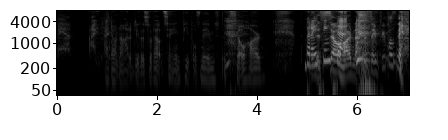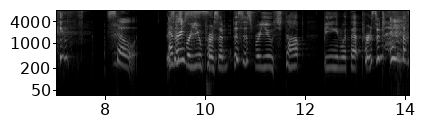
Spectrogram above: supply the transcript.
man, I, I don't know how to do this without saying people's names. It's so hard. But It I think so that hard not to say people's names. so This Ever is for you, person. This is for you. Stop being with that person.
